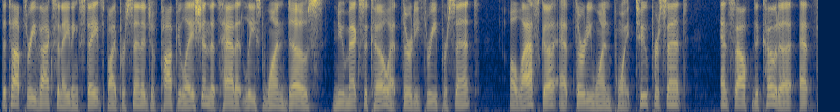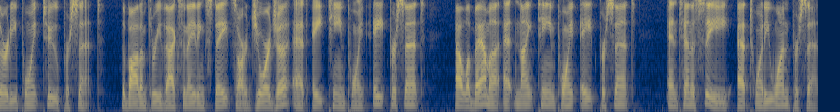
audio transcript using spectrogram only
The top three vaccinating states by percentage of population that's had at least one dose New Mexico at 33%, Alaska at 31.2%, and South Dakota at 30.2%. The bottom three vaccinating states are Georgia at 18.8%, Alabama at 19.8%, and Tennessee at 21%.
